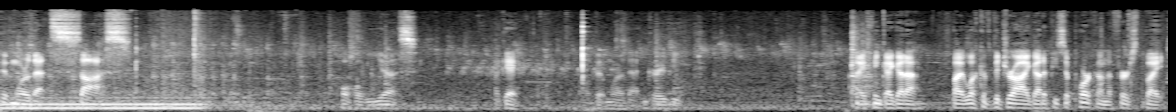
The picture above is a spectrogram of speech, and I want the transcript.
bit more of that sauce. Oh yes. Okay, a bit more of that gravy. I think I got a, by luck of the draw, I got a piece of pork on the first bite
